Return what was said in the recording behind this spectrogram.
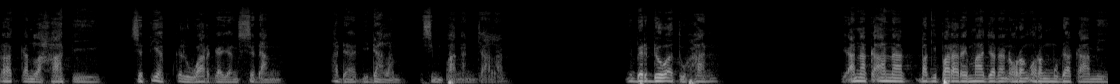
eratkanlah hati setiap keluarga yang sedang ada di dalam kesimpangan jalan. Kami berdoa Tuhan, bagi anak-anak, bagi para remaja dan orang-orang muda kami,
